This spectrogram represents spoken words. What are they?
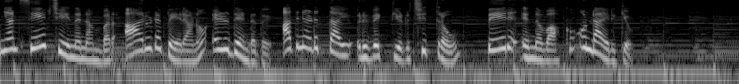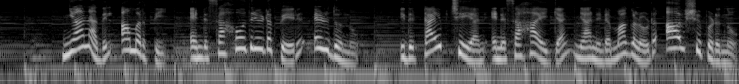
ഞാൻ സേവ് ചെയ്യുന്ന നമ്പർ ആരുടെ പേരാണോ എഴുതേണ്ടത്. അതിനടുത്തായി ഒരു വ്യക്തിയുടെ ചിത്രവും പേര് എന്ന വാക്കും ഉണ്ടായിരിക്കും. ഞാൻ അതിൽ അമർത്തി എന്റെ സഹോദരിയുടെ പേര് എഴുതുന്നു. ഇത് ടൈപ്പ് ചെയ്യാൻ എന്നെ സഹായിക്കാൻ ഞാൻ എന്റെ മകളോട് ആവശ്യപ്പെടുന്നു.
